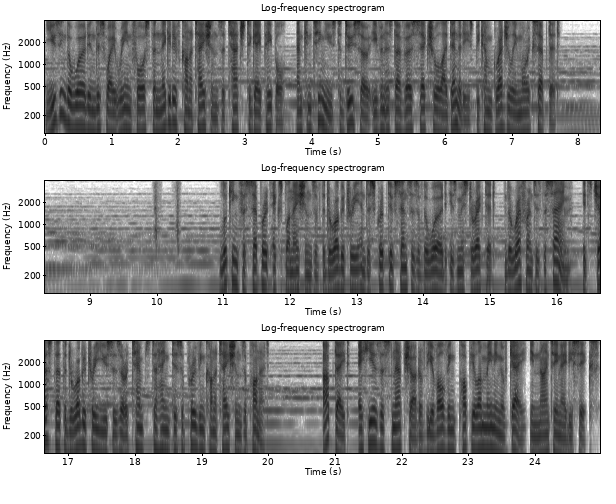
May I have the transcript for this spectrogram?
Using the word in this way reinforced the negative connotations attached to gay people, and continues to do so even as diverse sexual identities become gradually more accepted. Looking for separate explanations of the derogatory and descriptive senses of the word is misdirected, the referent is the same, it's just that the derogatory uses are attempts to hang disapproving connotations upon it. Update, a here's a snapshot of the evolving popular meaning of gay in 1986.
